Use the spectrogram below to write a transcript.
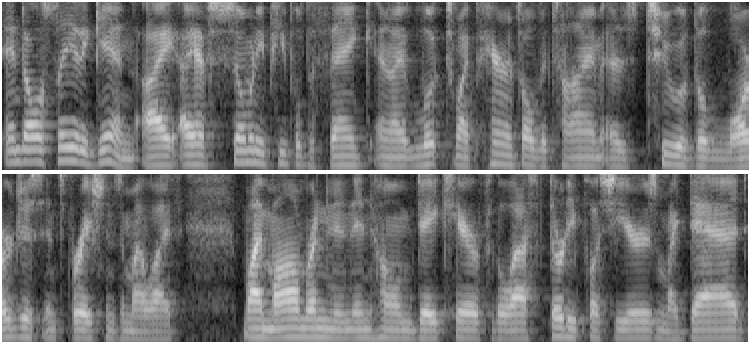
And I'll say it again I, I have so many people to thank, and I look to my parents all the time as two of the largest inspirations in my life. My mom running an in home daycare for the last 30 plus years, my dad,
